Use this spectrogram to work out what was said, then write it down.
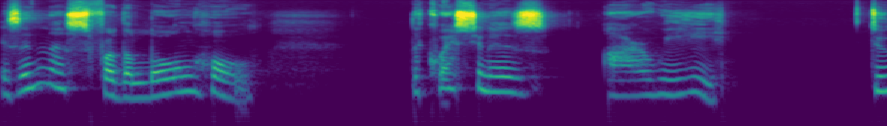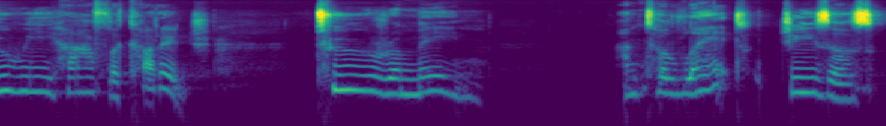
is in this for the long haul. The question is are we? Do we have the courage to remain and to let Jesus'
